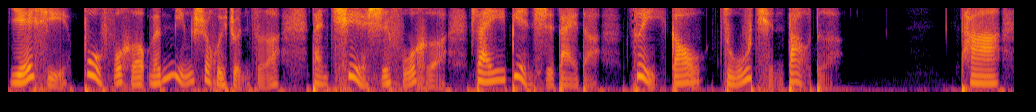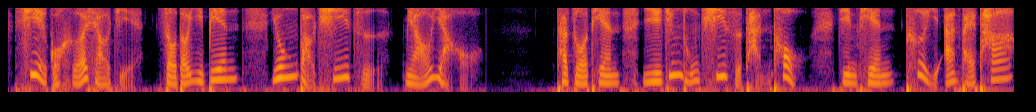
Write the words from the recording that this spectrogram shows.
也许不符合文明社会准则，但确实符合灾变时代的最高族群道德。他谢过何小姐，走到一边拥抱妻子苗瑶。他昨天已经同妻子谈透，今天特意安排他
